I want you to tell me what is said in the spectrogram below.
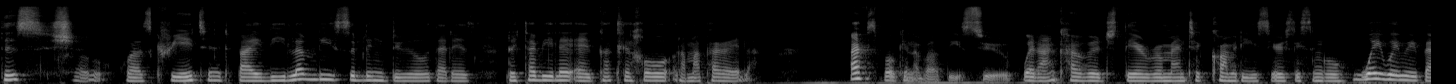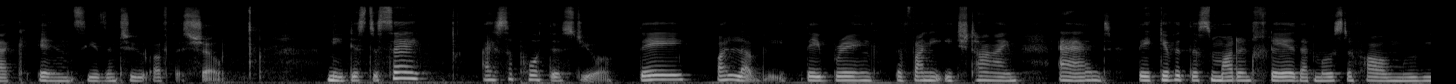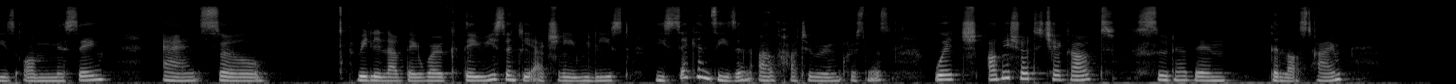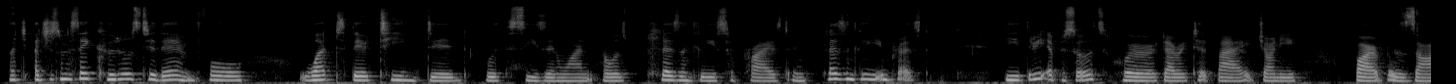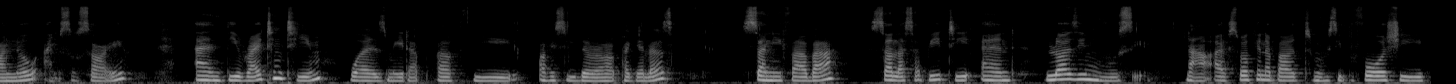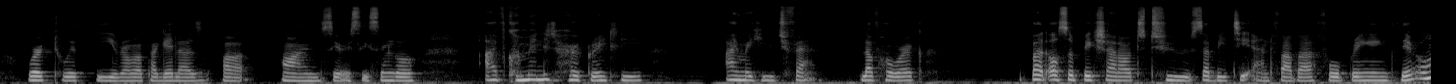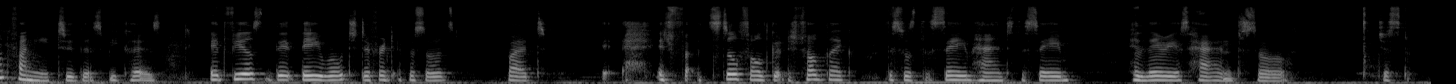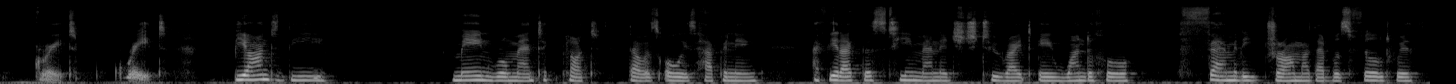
This show was created by the lovely sibling duo that is Rethabile and Katleho Ramaphakela. I've spoken about these two when I covered their romantic comedy Seriously Single way, way, way back in season two of this show. Needless to say, I support this duo. They are lovely. They bring the funny each time and they give it this modern flair that most of our movies are missing. And so, really love their work. They recently actually released the second season of How to Ruin Christmas, which I'll be sure to check out sooner than the last time. But I just want to say kudos to them for what their team did with season one. I was pleasantly surprised and pleasantly impressed. The three episodes were directed by Johnny Barbuzano. I'm so sorry. And the writing team was made up of the obviously the Ramaphakelas, Sunny Faba, Salah Sabiti, and Lwazi Mvusi. Now, I've spoken about Mvusi before. She worked with the Ramaphakelas uh, on Seriously Single. I've commended her greatly. I'm a huge fan. Love her work. But also, big shout out to Sabiti and Faba for bringing their own funny to this because it feels that they wrote different episodes, but it, it, it still felt good. It felt like this was the same hand, the same hilarious hand. So, just great, great. Beyond the main romantic plot that was always happening. I feel like this team managed to write a wonderful family drama that was filled with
